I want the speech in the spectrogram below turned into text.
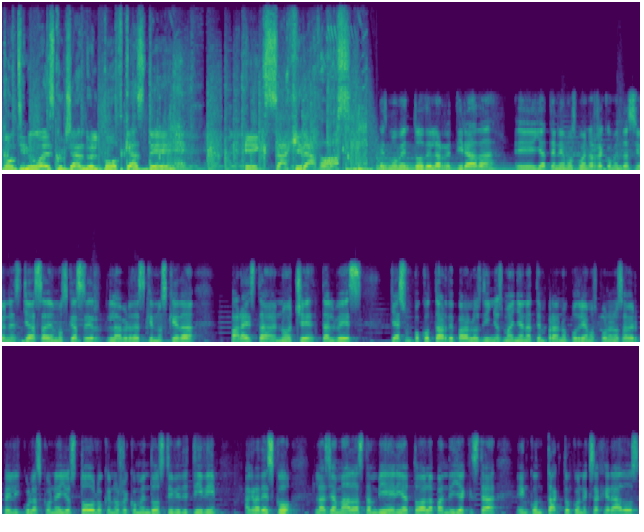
Continúa escuchando el podcast de Exagerados. Es momento de la retirada. Eh, ya tenemos buenas recomendaciones. Ya sabemos qué hacer. La verdad es que nos queda para esta noche tal vez ya es un poco tarde para los niños, mañana temprano podríamos ponernos a ver películas con ellos, todo lo que nos recomendó Stevie de TV. Agradezco las llamadas también y a toda la pandilla que está en contacto con Exagerados,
